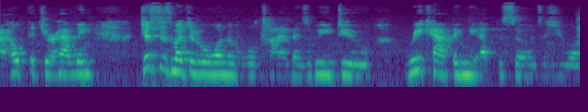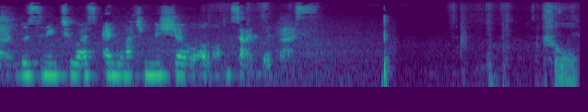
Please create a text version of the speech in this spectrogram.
I hope that you're having just as much of a wonderful time as we do recapping the episodes as you are listening to us and watching the show alongside with us. Cool.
